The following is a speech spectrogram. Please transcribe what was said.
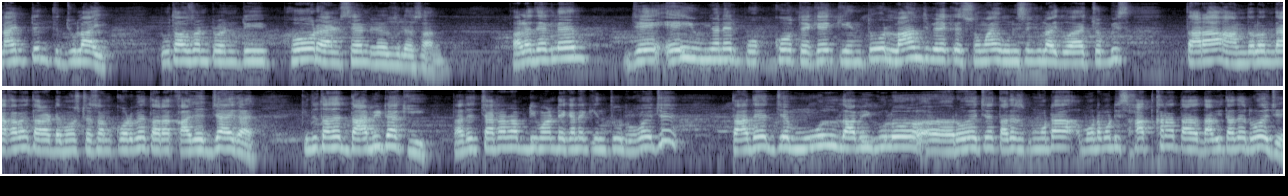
19th July 2024 and send resolution. তাহলে দেখলেন যে এই ইউনিয়নের পক্ষ থেকে কিন্তু লাঞ্চ ব্রেকের সময় উনিশে জুলাই দু হাজার চব্বিশ তারা আন্দোলন দেখাবে, তারা ডেমনস্ট্রেশন করবে, তারা কাজের জায়গায়। কিন্তু তাদের দাবিটা কি? তাদের চার্টার অফ ডিমান্ড এখানে কিন্তু রয়েছে। তাদের যে মূল দাবিগুলো রয়েছে, তাদের মোটা, মোটামুটি সাতখানা দাবি তাদের রয়েছে।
